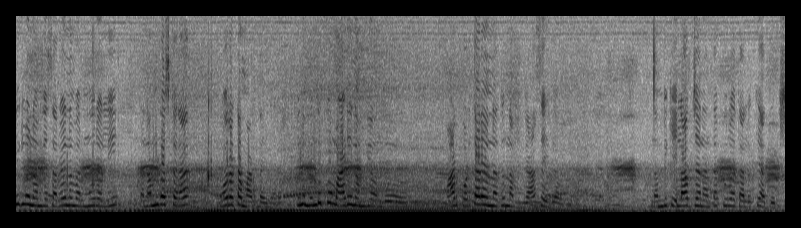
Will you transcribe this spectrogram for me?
ಈಗಲೂ ನಮಗೆ ಸರ್ವೆ ನಂಬರ್ ಮೂರಲ್ಲಿ ನಮಗೋಸ್ಕರ ಹೋರಾಟ ಮಾಡ್ತಾ ಇದ್ದಾರೆ. ಇನ್ನು ಮುಂದಕ್ಕೂ ಮಾಡಿ ನಮಗೆ ಒಂದು ಮಾಡಿಕೊಡ್ತಾರೆ ಅನ್ನೋದು ನಮಗೆ ಆಸೆ ಇದೆ ನಂಬಿಕೆ ಲಾಬ್ಜನ್ ಅಂತ ಪೂರ್ವ ತಾಲೂಕಿಗೆ ಅಧ್ಯಕ್ಷ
